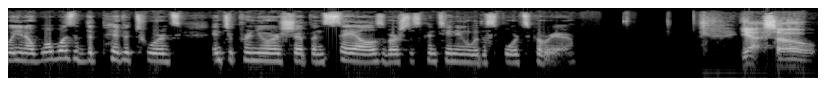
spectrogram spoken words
you know, what was it the pivot towards entrepreneurship and sales versus continuing with a sports career? Yeah. So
